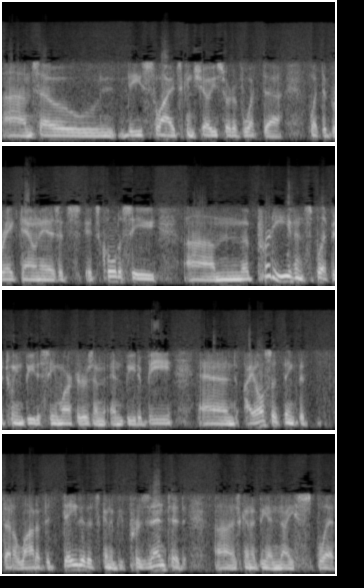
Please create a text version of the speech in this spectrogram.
Um, so these slides can show you sort of what the what the breakdown is. It's it's cool to see um, a pretty even split between B2C marketers and, and B2B. And I also think that that a lot of the data that's going to be presented uh, is going to be a nice split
